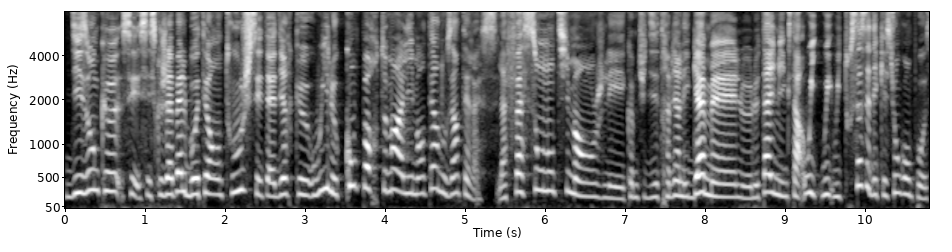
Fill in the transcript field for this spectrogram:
Disons que c'est ce que j'appelle beauté en touche, c'est-à-dire que oui, le comportement alimentaire nous intéresse. La façon dont il mange, les, comme tu disais très bien, les gamelles, le, timing, etc. Oui, oui, oui, tout ça, c'est des questions qu'on pose.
